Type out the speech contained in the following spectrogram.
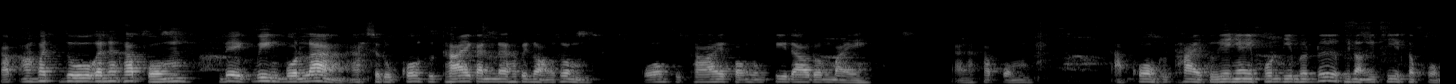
ครับเอามาดูกันนะครับ ผมเลขวิ่งบนล่างอะสรุปโค้งสุดท้ายกันนะครับพี่น้องส้มโค้งสุดท้ายของหลวงพี่ดาวดวงใหม่อะนะครับ ผมอะโค้งสุดท้ายตัวใหญ่ๆพ้นดีมเดอร์พี่น้องอีกที่ครับผม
